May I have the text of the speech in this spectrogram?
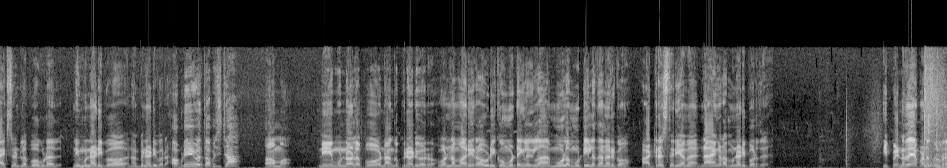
ஆக்சிடென்ட்ல போக கூடாது நீ முன்னாடி போ நான் பின்னாடி வரேன். அப்படியே தப்பிச்சிட்டா? ஆமா. நீ முன்னால போ நாங்க பின்னாடி வர்றோம். உன்ன மாதிரி ரவுடி கூமுட்டைங்களுக்குலாம் மூளை முட்டியில தானே இருக்கும். அட்ரஸ் தெரியாம நான் எங்கடா முன்னாடி போறது? இப்ப என்னதான் பண்ண சொல்ற?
